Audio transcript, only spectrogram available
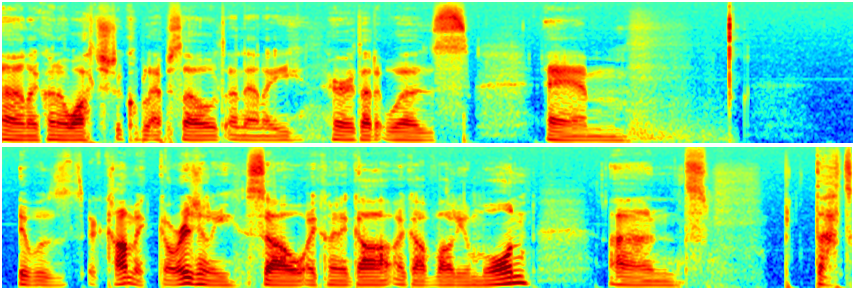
and I kind of watched a couple of episodes, and then I heard that it was, um, it was a comic originally, so I kind of got I got volume one, and that's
